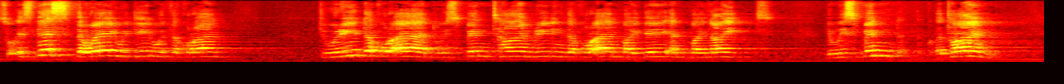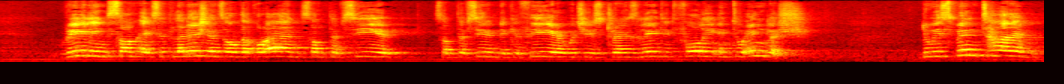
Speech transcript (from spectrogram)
So is this the way we deal with the Quran? Do we read the Quran? Do we spend time reading the Quran by day and by night? Do we spend time reading some explanations of the Quran, some tafsir, some tafsir ibn which is translated fully into English? Do we spend time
